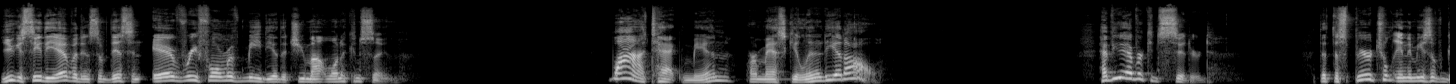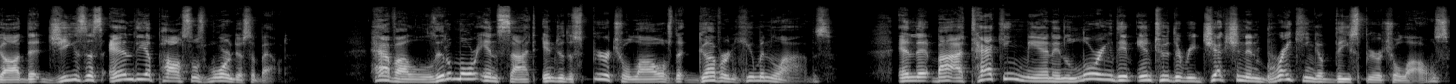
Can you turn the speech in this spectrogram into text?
You can see the evidence of this in every form of media that you might want to consume. Why attack men or masculinity at all? Have you ever considered that the spiritual enemies of God that Jesus and the apostles warned us about have a little more insight into the spiritual laws that govern human lives, and that by attacking men and luring them into the rejection and breaking of these spiritual laws,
